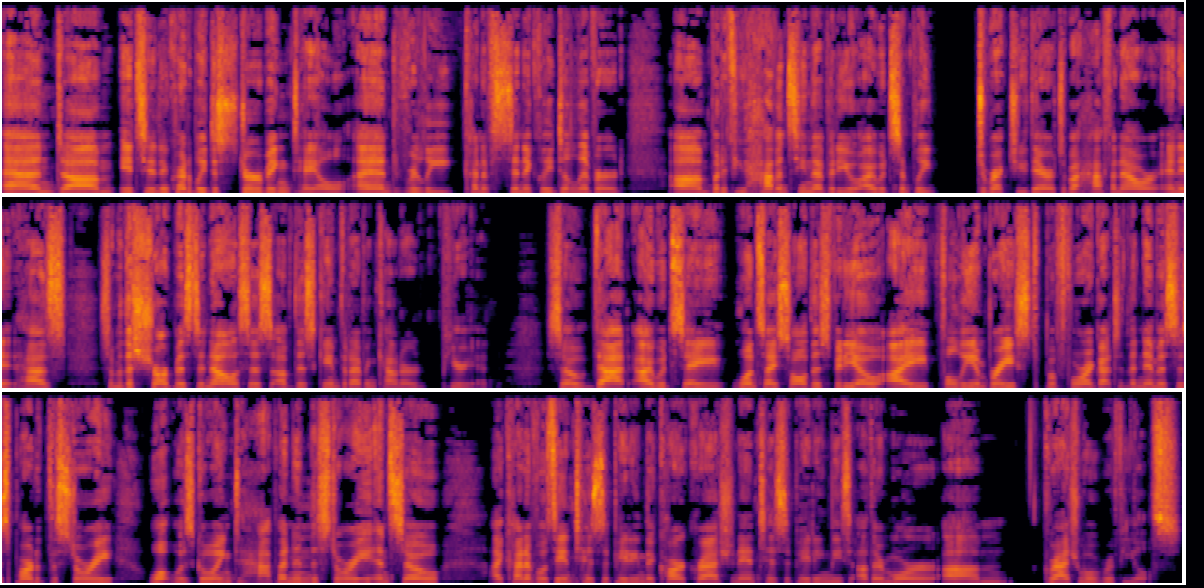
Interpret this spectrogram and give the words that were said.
And, um, it's an incredibly disturbing tale and really kind of cynically delivered. Um, but if you haven't seen that video, I would simply direct you there. It's about half an hour and it has some of the sharpest analysis of this game that I've encountered, period. So that I would say once I saw this video, I fully embraced before I got to the Nemesis part of the story, what was going to happen in the story. And so I kind of was anticipating the car crash and anticipating these other more, um, gradual reveals.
